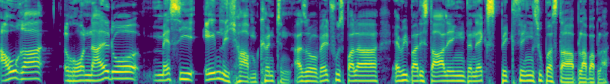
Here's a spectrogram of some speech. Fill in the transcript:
Aura Ronaldo, Messi ähnlich haben könnten. Also Weltfußballer, Everybody's Darling, The Next Big Thing, Superstar, bla bla bla.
